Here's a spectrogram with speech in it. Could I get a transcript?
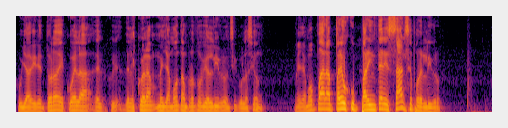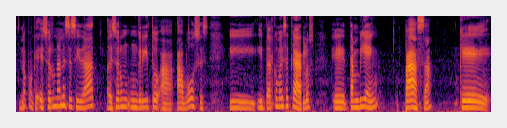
cuya directora de escuela de la escuela me llamó tan pronto vio el libro en circulación. Me llamó para preocupar, para interesarse por el libro. No, porque eso era una necesidad, eso era un, grito a, a voces. Y, y tal como dice Carlos, eh, también pasa que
